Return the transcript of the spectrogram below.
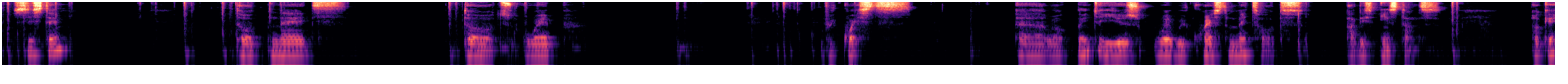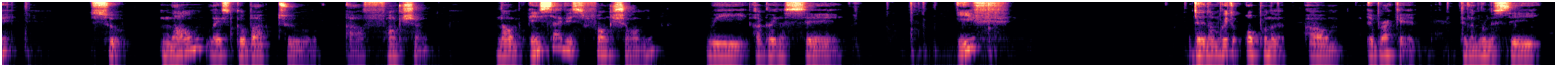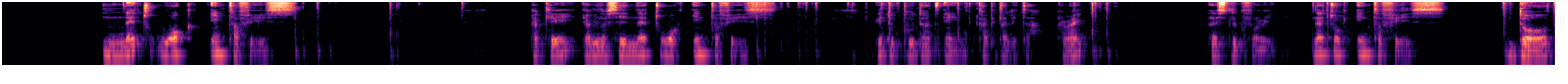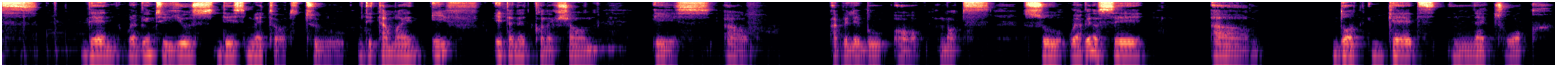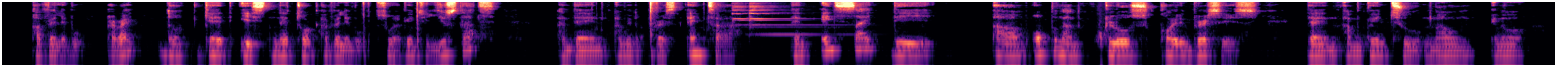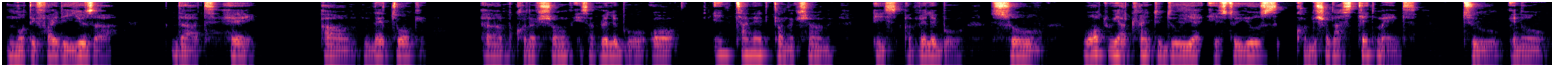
system dot net dot web requests. Uh, we're going to use web request methods at this instance. Okay, so now let's go back to our function. Now inside this function, we are going to say if, then I'm going to open a, um, a bracket, then I'm going to say network interface okay you're going to say network interface. Going to put that in capital letter all right? Let's look for it. Network interface dot then we're going to use this method to determine if internet connection is uh, available or not. So we're going to say um, dot get network available all right dot get is network available so we're going to use that and then i'm going to press enter then inside the um, open and close curly braces, then I'm going to now, you know, notify the user that, hey, um, network um, connection is available or internet connection is available. So what we are trying to do here is to use conditional statements to, you know,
